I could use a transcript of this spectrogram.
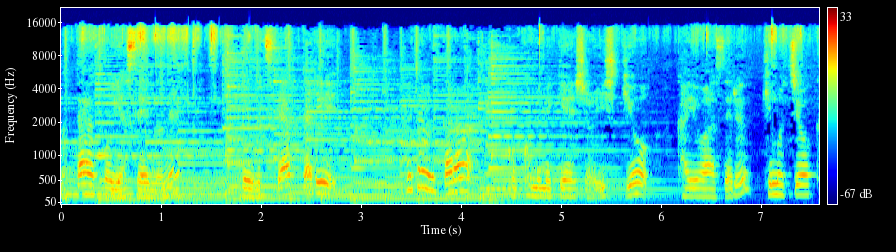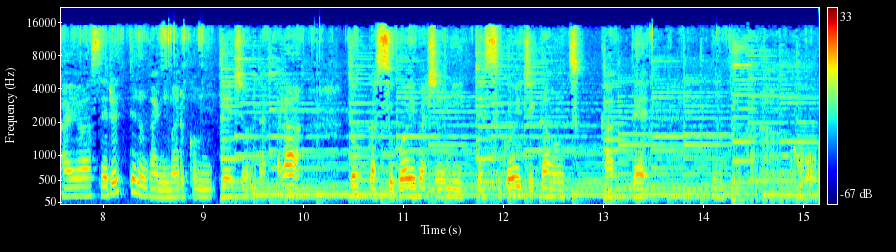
またこう野生のね動物であったり普段からこうコミュニケーション意識を通わせる気持ちを通わせるっていうのがアニマルコミュニケーションだからどっかすごい場所に行ってすごい時間を使って何て言うかなこ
